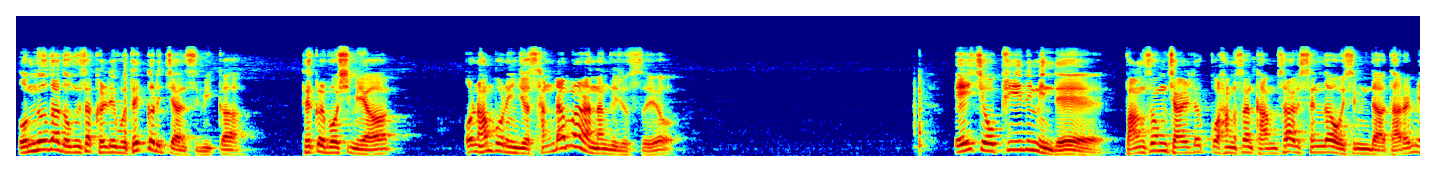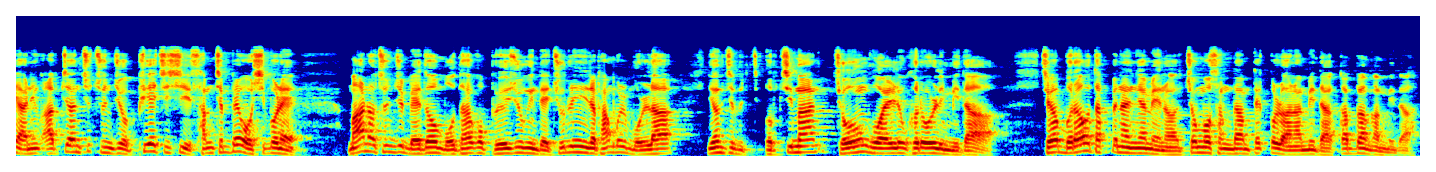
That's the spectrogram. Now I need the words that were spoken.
업로드 동영상 걸리고 댓글 있지 않습니까? 댓글 보시면 오늘 한 분이 이제 상담을 하나 남겨줬어요. HOP님인데 방송 잘 듣고 항상 감사하게 생각하고 있습니다. 다름이 아니고 앞전 추천주 PHC 3150원에 만원춘주 매도 못하고 보유 중인데 주린이라 방법을 몰라 염증 없지만 좋은 구하려고 글 올립니다. 제가 뭐라고 답변했냐면은 종목 상담 댓글로 안 합니다. 깜빵 갑니다.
